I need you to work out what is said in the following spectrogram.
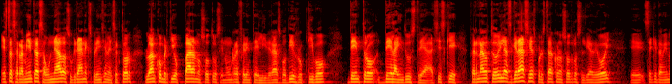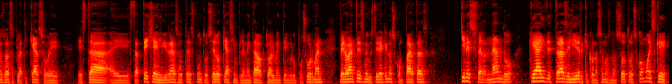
Estas herramientas, aunado a su gran experiencia en el sector, lo han convertido para nosotros en un referente de liderazgo disruptivo dentro de la industria. Así es que, Fernando, te doy las gracias por estar con nosotros el día de hoy. Eh, sé que también nos vas a platicar sobre esta eh, estrategia de liderazgo 3.0 que has implementado actualmente en Grupo Surman. Pero antes me gustaría que nos compartas quién es Fernando, qué hay detrás del líder que conocemos nosotros, cómo es que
